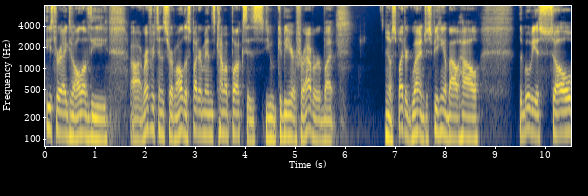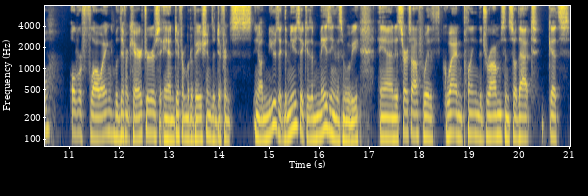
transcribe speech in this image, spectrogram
Easter eggs and all of the uh, references from all the Spider-Man's comic books is you could be here forever but you know Spider Gwen just speaking about how the movie is so overflowing with different characters and different motivations and different you know music. The music is amazing in this movie and it starts off with Gwen playing the drums and so that gets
